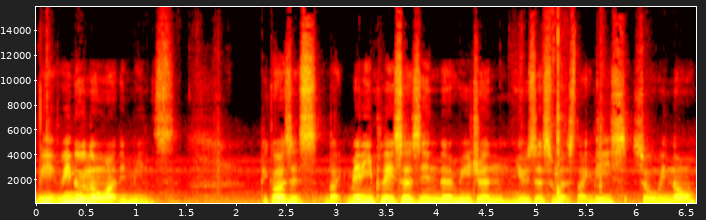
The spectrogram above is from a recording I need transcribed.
we, we do know what it means because it's like many places in the region uses words like these so we know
